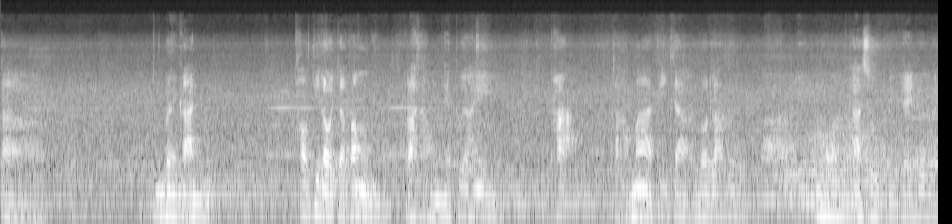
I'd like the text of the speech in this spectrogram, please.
เอ่อดำเนินการเท่าที่เราจะต้องกระทำเนี่ยเพื่อให้พระสามารถที่จะลดละโรคการสูบบุหรี่ได้ด้วย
